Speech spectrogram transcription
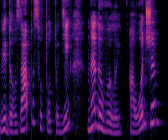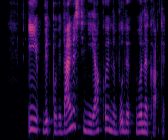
відеозапису, то тоді не довели. А отже, і відповідальності ніякої не буде виникати.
